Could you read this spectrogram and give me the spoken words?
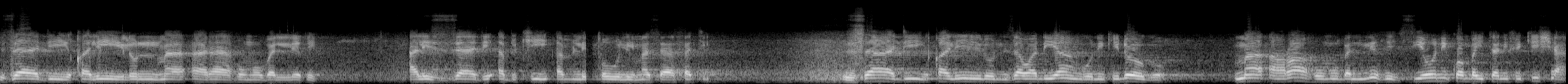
zadi qalilun ma arahu muballighi alizadi abki am lituli masafati zadi qalilun, zawadi yangu ni kidogo. Ma arahu muballighi, sioni kwamba itanifikisha.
